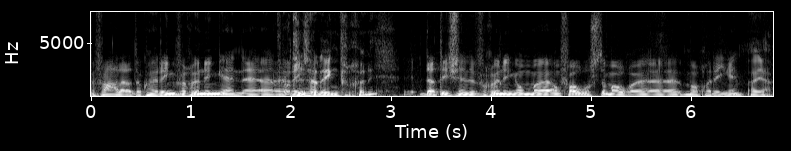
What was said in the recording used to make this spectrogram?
mijn vader had ook een ringvergunning. En, eh, Wat ring- is een ringvergunning? Dat is een vergunning om, eh, om vogels te mogen, eh, mogen ringen. Oh ja.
